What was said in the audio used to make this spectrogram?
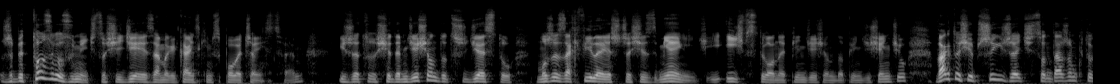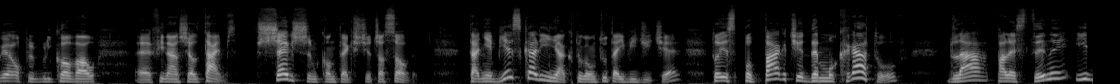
Żeby to zrozumieć, co się dzieje z amerykańskim społeczeństwem i że to 70 do 30 może za chwilę jeszcze się zmienić i iść w stronę 50 do 50, warto się przyjrzeć sondażom, które opublikował e, Financial Times w szerszym kontekście czasowym. Ta niebieska linia, którą tutaj widzicie, to jest poparcie demokratów dla Palestyny, i,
